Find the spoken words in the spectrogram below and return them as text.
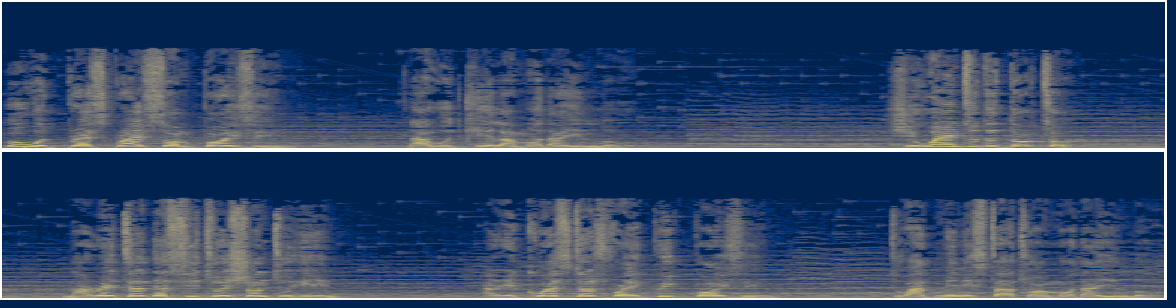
who would prescribe some poison that would kill her mother in law. She went to the doctor narrated the situation to him, and requested for a quick poison to administer to her mother in law.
